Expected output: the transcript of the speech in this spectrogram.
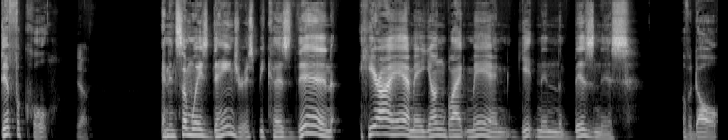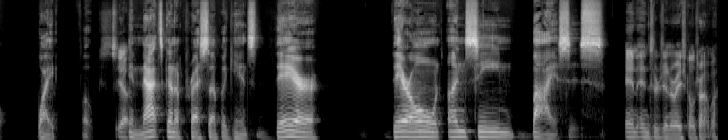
difficult yeah, and in some ways dangerous because then here I am, a young black man getting in the business of adult white folks. Yeah. And that's gonna press up against their their own unseen biases. and intergenerational trauma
